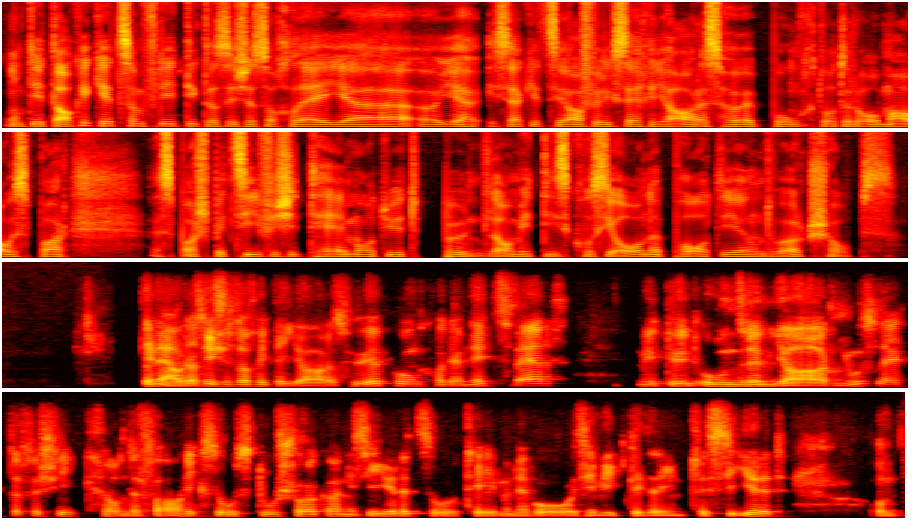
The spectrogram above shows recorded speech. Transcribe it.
Und die Tagung jetzt am Freitag, das ist ja so ein bisschen, äh, euer, ich sage jetzt in Anführungszeichen, Jahreshöhepunkt, wo ihr auch mal ein paar, ein paar spezifische Themen bündeln, mit Diskussionen, Podien und Workshops. Genau, das ist so der Jahreshöhepunkt von dem Netzwerk. Wir tun unter einem Jahr Newsletter verschicken und Erfahrungsaustausch organisieren zu Themen, die unsere Mitglieder interessieren. Und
